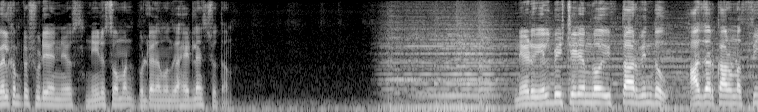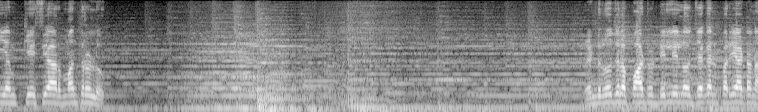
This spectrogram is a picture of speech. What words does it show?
వెల్కమ్ టు స్టూడియో న్యూస్. నేను సోమన్ బుల్టెన్ ముందుగా హెడ్లైన్స్ చూద్దాం. నేడు ఎల్బీ స్టేడియంలో ఇఫ్తార్ విందు. హాజరు కానున్న సీఎం కేసీఆర్ మంత్రులు. రెండు రోజుల పాటు ఢిల్లీలో జగన్ పర్యటన.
